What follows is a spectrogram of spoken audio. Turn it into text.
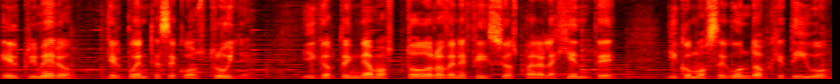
El primero, que el puente se construya y que obtengamos todos los beneficios para la gente y como segundo objetivo,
